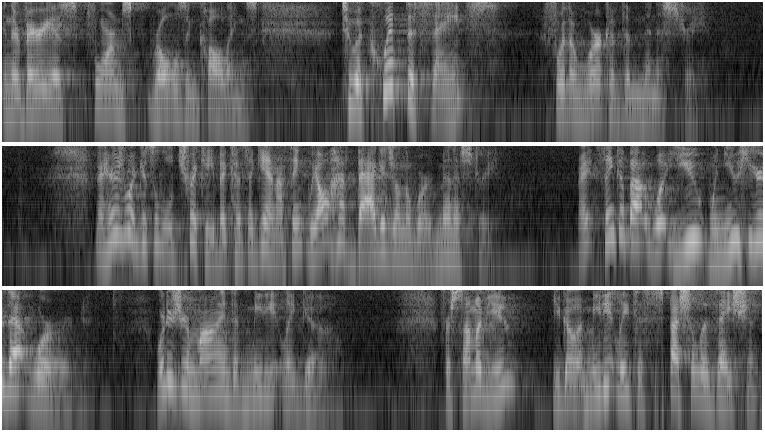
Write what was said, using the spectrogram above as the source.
in their various forms, roles, and callings to equip the saints for the work of the ministry. Now, here's where it gets a little tricky because, again, I think we all have baggage on the word ministry. Right? Think about what you, when you hear that word, where does your mind immediately go? For some of you, you go immediately to specialization,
